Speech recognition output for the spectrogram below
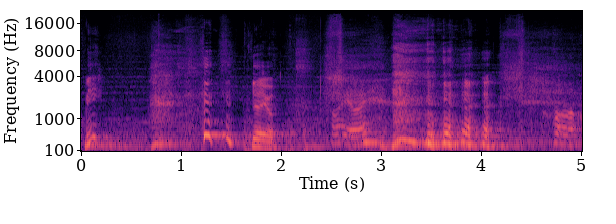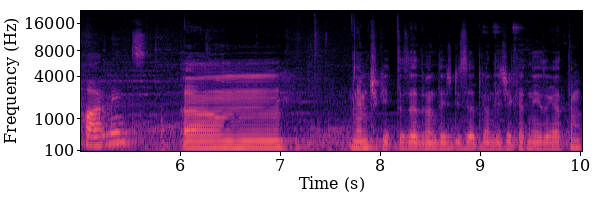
mi? ja, jó. Ajaj. Ha, 30. Um, nem csak itt az advantage disadvantage-eket nézegettem.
